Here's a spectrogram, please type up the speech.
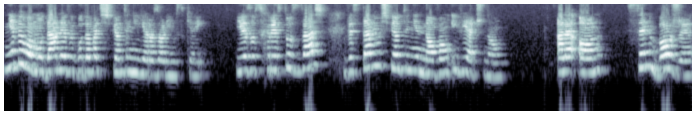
Nie było mu dane wybudować świątyni jerozolimskiej. Jezus Chrystus zaś wystawił świątynię nową i wieczną. Ale On, Syn Boży,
